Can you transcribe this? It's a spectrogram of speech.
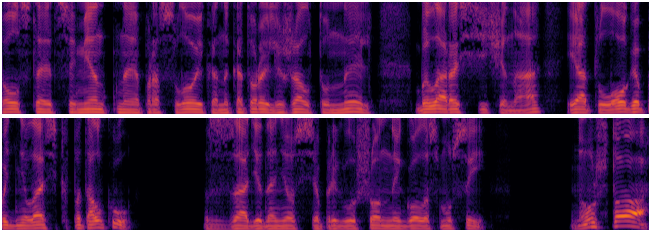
Толстая цементная прослойка, на которой лежал туннель, была рассечена и от лога поднялась к потолку. Сзади донесся приглушенный голос Мусы. «Ну что,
